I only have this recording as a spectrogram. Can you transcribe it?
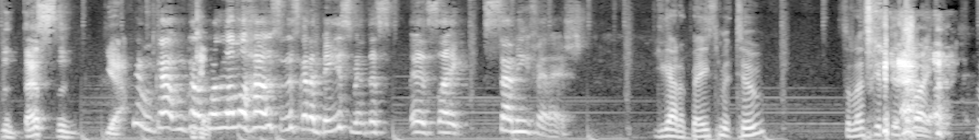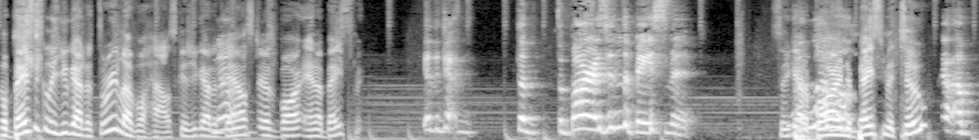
the that's the yeah. Yeah, we've got we've got Yeah. one level house and it's got a basement that's it's like semi finished. You got a basement too? So let's get this right. So basically, you got a three level house because you got a No. downstairs bar and a basement. Yeah, the the the bar is in the basement. So you got a One bar in the basement too? Got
